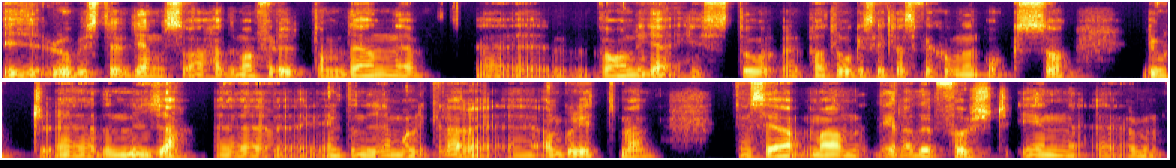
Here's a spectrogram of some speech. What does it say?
I Ruby-studien så hade man förutom den eh, vanliga histopatologiska klassifikationen också gjort eh, den nya, enligt den nya molekylära algoritmen. Det vill säga man delade först in, ehm,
